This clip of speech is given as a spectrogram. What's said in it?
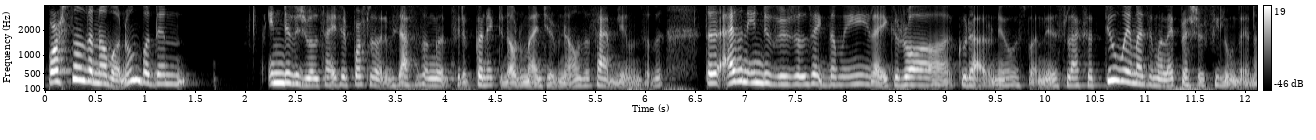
पर्सनल त नभनौँ बट देन इन्डिभिजुअल साइड फेरि पर्सनल भनेपछि आफूसँग फेरि कनेक्टेड अरू मान्छेहरू पनि आउँछ फ्यामिली हुन्छ। तर एज एन इन्डिभिजुअल चाहिँ एकदमै लाइक र कुराहरू नै होस् भन्ने जस्तो लाग्छ। त्यो वेमा चाहिँ मलाई प्रेसर फिल हुँदैन।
